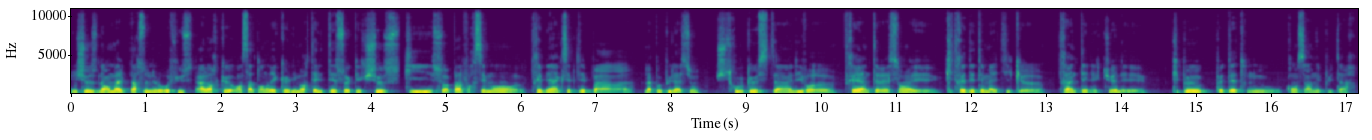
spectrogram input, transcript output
une, chose normale, personne ne le refuse, alors qu'on s'attendrait que l'immortalité soit quelque chose qui soit pas forcément euh, très bien accepté par la population. Je trouve que c'est un livre très intéressant et qui traite des thématiques très intellectuelles et qui peut peut-être nous concerner plus tard.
